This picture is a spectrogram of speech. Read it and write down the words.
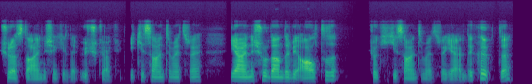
Şurası da aynı şekilde 3 kök 2 santimetre. Yani şuradan da bir 6 kök 2 santimetre geldi. 40'tı.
